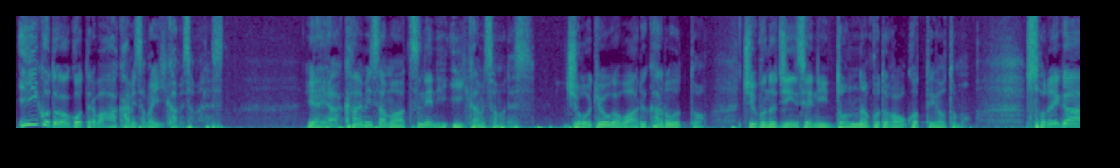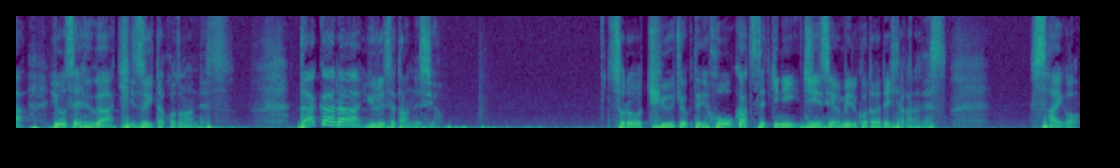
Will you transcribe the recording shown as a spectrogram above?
いいことが起こってればあ神様いい神様です。いやいや神様は常にいい神様です。状況が悪かろうと自分の人生にどんなことが起こっていようともそれがヨセフが気づいたことなんです。だから許せたんですよ。それを究極的に包括的に人生を見ることができたからです。最後。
